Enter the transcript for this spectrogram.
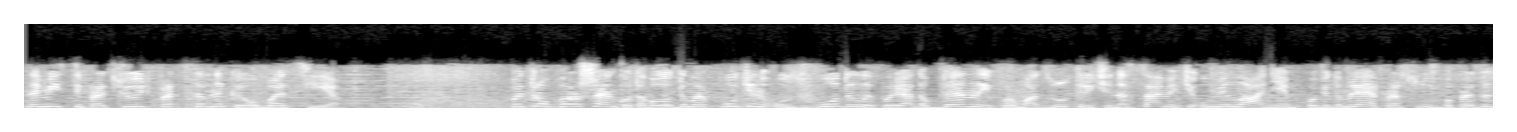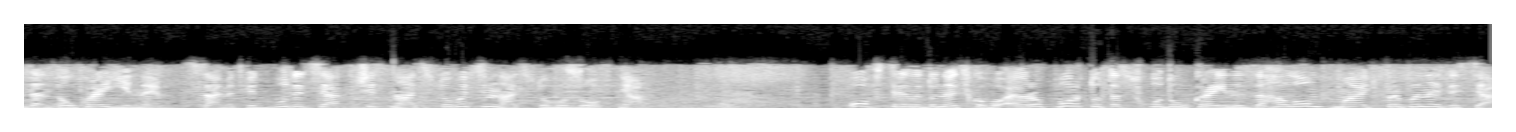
На місці працюють представники ОБСЄ. Петро Порошенко та Володимир Путін узгодили порядок денний і формат зустрічі на саміті у Мілані. Повідомляє прес-служба президента України. Саміт відбудеться 16-17 жовтня. Обстріли Донецького аеропорту та сходу України загалом мають припинитися.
